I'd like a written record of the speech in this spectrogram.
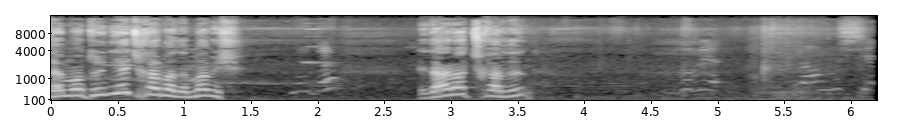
Sen montunu niye çıkarmadın Mamiş? Neden? E daha rahat çıkardın. Buraya yanlış şey.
